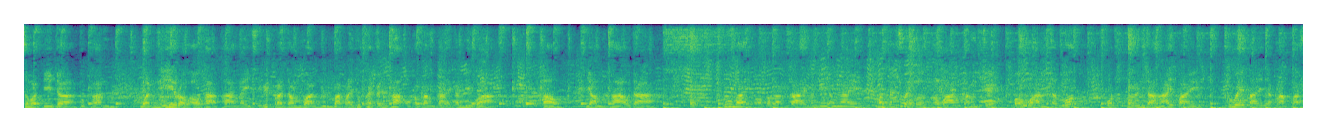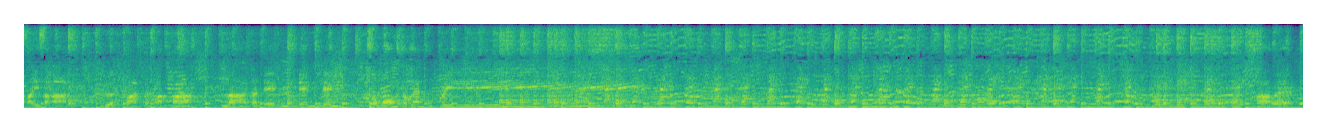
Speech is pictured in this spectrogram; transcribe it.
สวัสดีจ้าทุกท่าน วันนี้เราเอาท่าทางในชีวิตประจำวัน มาประยุกต์ให้เป็นท่าออกกำลังกายกันดีกว่า เอาย่ำเท้าจ้ารู้ไหมออกกำลังกายมันดียังไง มันจะช่วยเบิกทวารทั้งเจ็ดเบาหวานจะลดอดผื่นจะหายไปกรวยไตจะกลับมาใสสะอาด เลือดฝาดจะกลับมาหน้าจะเด้งเด้งเด้งสมองจะแล่นฟรี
